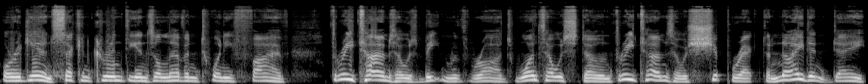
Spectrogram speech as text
Or again, 2 Corinthians 11, 25, Three times I was beaten with rods. Once I was stoned. Three times I was shipwrecked. A night and day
